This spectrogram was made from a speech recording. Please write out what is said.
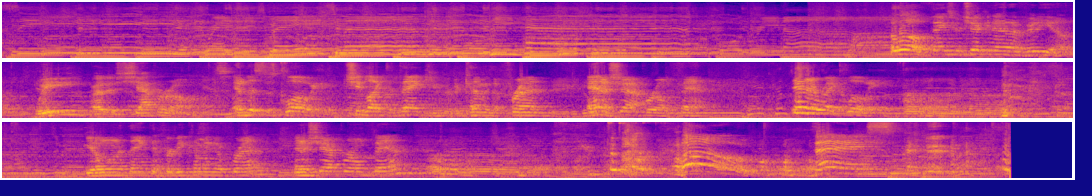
see crazy spaceman. Hello, thanks for checking out our video. We are the chaperones. And this is Chloe. She'd like to thank you for becoming a friend and a chaperone fan. Isn't that right, Chloe? You don't want to thank them for becoming a friend and a chaperone fan? Oh! Thanks!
